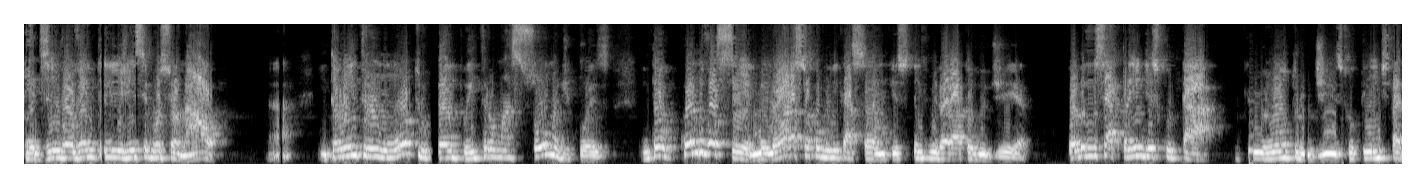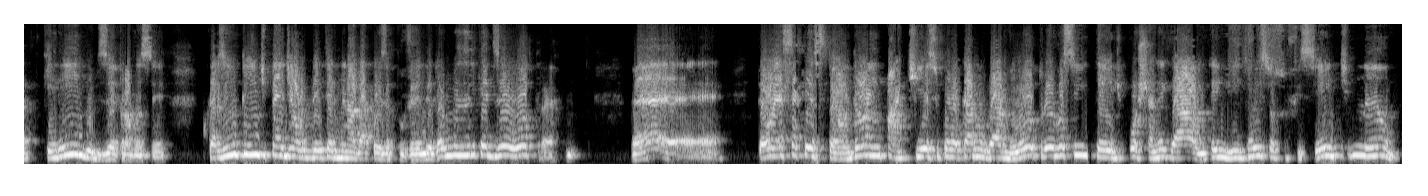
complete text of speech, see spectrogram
é desenvolver inteligência emocional, né? Então entra num outro campo, entra uma soma de coisas. Então, quando você melhora a sua comunicação, que isso tem que melhorar todo dia, quando você aprende a escutar o que o outro diz, o que o cliente está querendo dizer para você, porque às vezes o cliente pede uma determinada coisa para o vendedor, mas ele quer dizer outra. É, então, essa questão. Então, a empatia, se colocar no lugar do outro, aí você entende, poxa, legal, entendi. Então, isso é o suficiente? Não.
